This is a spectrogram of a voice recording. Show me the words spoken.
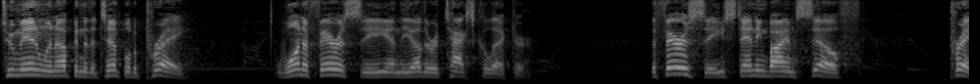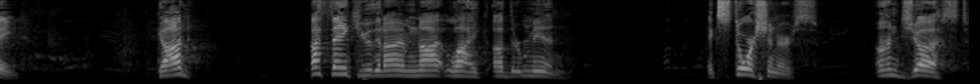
Two men went up into the temple to pray, one a Pharisee and the other a tax collector. The Pharisee, standing by himself, prayed God, I thank you that I am not like other men, extortioners, unjust,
